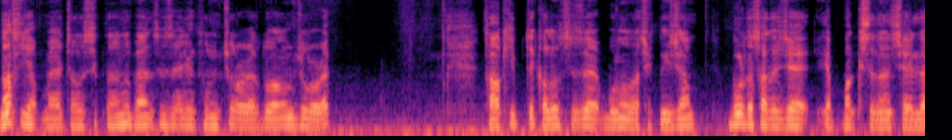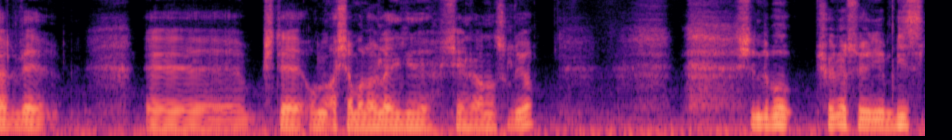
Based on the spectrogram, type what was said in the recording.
Nasıl yapmaya çalıştıklarını ben size elektronikçi olarak, donanımcı olarak takipte kalın. Size bunu da açıklayacağım. Burada sadece yapmak istenen şeyler ve eee, işte onun aşamalarıyla ilgili şeyler anlatılıyor. Şimdi bu şöyle söyleyeyim. Biz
